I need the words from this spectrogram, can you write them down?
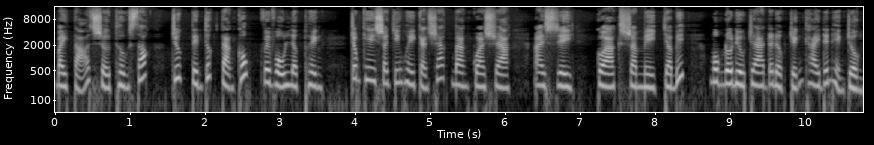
bày tỏ sự thương xót trước tin tức tàn khốc về vụ lật thuyền, trong khi Sở Chỉ huy Cảnh sát bang Kwara IC Kwasami cho biết một đội điều tra đã được triển khai đến hiện trường.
